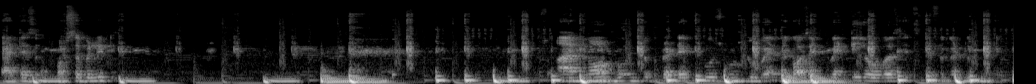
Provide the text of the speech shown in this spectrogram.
That is a possibility. So I'm not going to predict who's going to win because in 20 overs it's difficult to predict.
